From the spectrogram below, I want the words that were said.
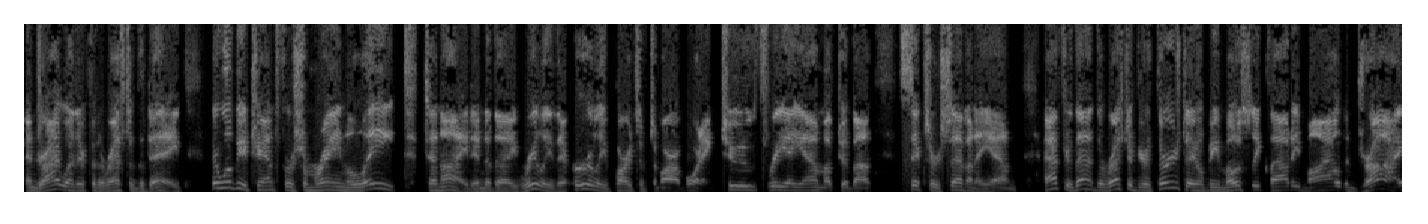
and dry weather for the rest of the day. There will be a chance for some rain late tonight into the really the early parts of tomorrow morning, 2, 3 a.m. up to about 6 or 7 a.m. After that, the rest of your Thursday will be mostly cloudy, mild, and dry.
